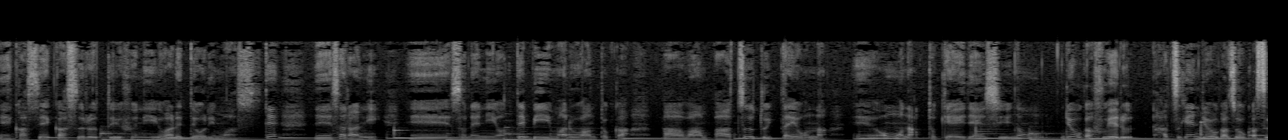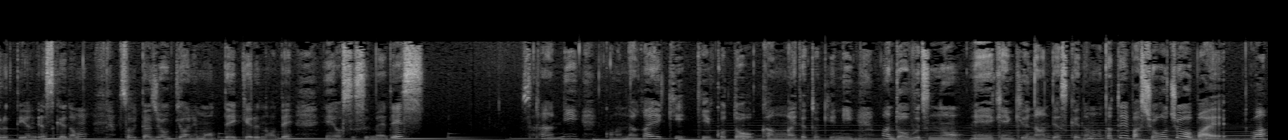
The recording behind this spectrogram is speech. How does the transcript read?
え、活性化するっていうふうに言われておりましてでさらに、えー、それによって B01 とかパー1パー2といったような、えー、主な時計遺伝子の量が増える発現量が増加するっていうんですけどもそういった状況に持っていけるので、えおすすめです。さらにこの長生きっていうことを考えた時に、まあ、動物の、えー、研究なんですけども例えば症状映えは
